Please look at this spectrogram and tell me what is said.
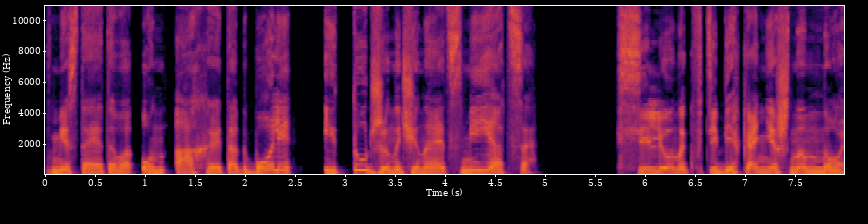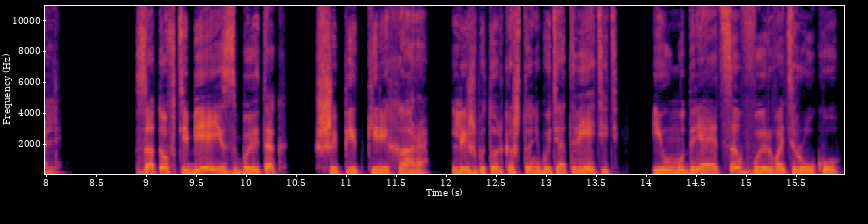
Вместо этого он ахает от боли и тут же начинает смеяться. «Селенок в тебе, конечно, ноль. Зато в тебе избыток», — шипит Кирихара, лишь бы только что-нибудь ответить, и умудряется вырвать руку.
